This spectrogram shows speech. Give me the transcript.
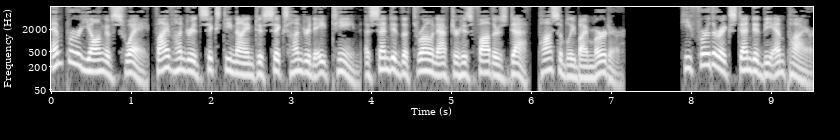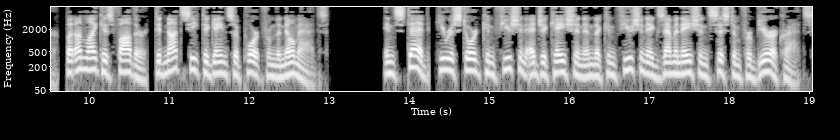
Emperor Yang of Sui 569 ascended the throne after his father's death, possibly by murder. He further extended the empire, but unlike his father, did not seek to gain support from the nomads. Instead, he restored Confucian education and the Confucian examination system for bureaucrats.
